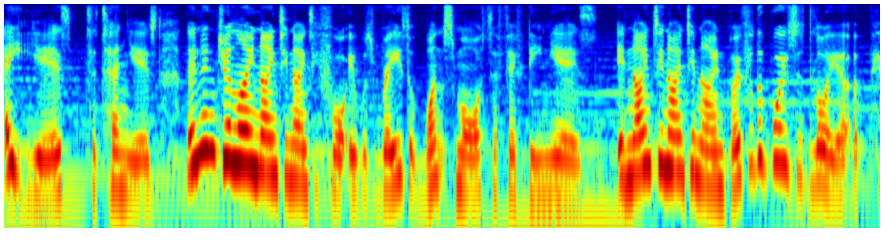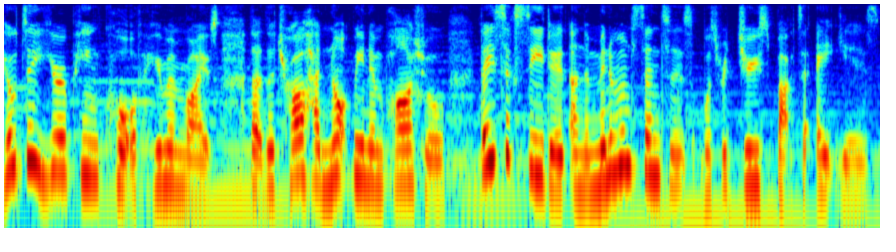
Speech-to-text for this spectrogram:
8 years to 10 years. Then in July 1994 it was raised once more to 15 years. In 1999, both of the boys' lawyer appealed to the European Court of Human Rights that the trial had not been impartial. They succeeded and the minimum sentence was reduced back to 8 years.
